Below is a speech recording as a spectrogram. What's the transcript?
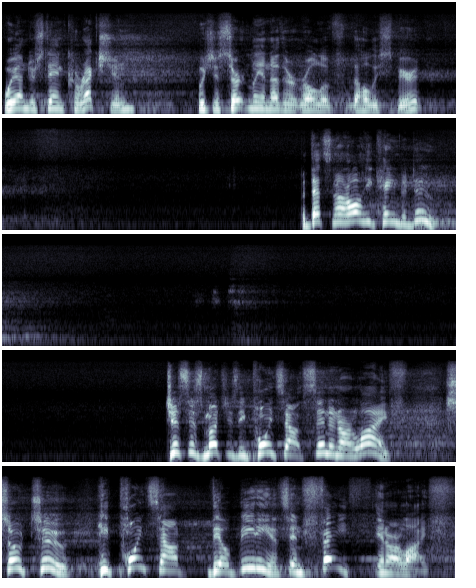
We understand correction, which is certainly another role of the Holy Spirit. But that's not all he came to do. Just as much as he points out sin in our life, so too he points out the obedience and faith in our life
